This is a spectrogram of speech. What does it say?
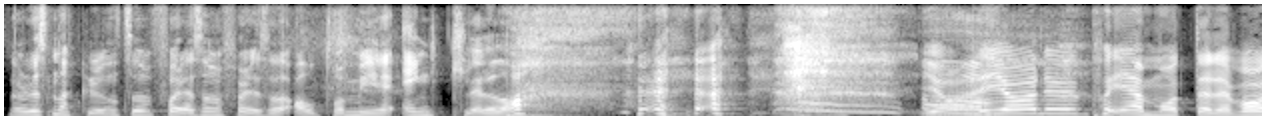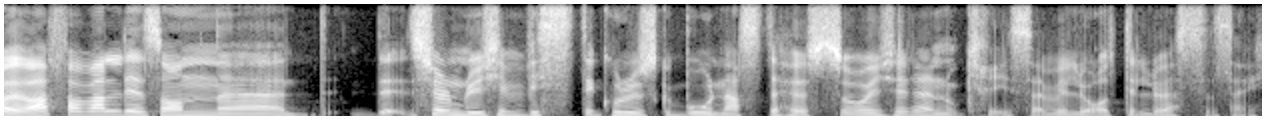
Når du snakker om det, så får jeg sånn følelse at alt var mye enklere da. Ja, ja det, på en måte. Det var jo i hvert fall veldig sånn eh, det, Selv om du ikke visste hvor du skulle bo neste høst, så var ikke det noe krise. Det ville jo alltid løse seg.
